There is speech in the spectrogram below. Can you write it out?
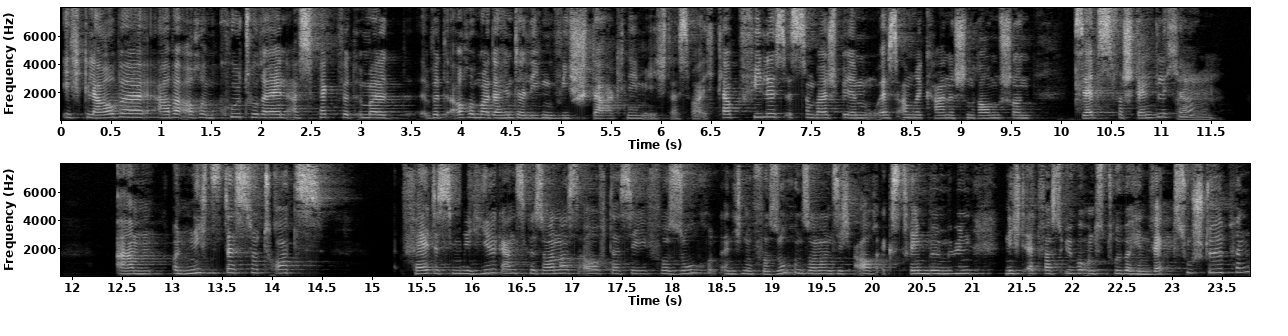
Ich glaube, aber auch im kulturellen Aspekt wird immer, wird auch immer dahinter liegen, wie stark nehme ich das wahr. Ich glaube, vieles ist zum Beispiel im US-amerikanischen Raum schon selbstverständlicher. Mhm. Ähm, und nichtsdestotrotz fällt es mir hier ganz besonders auf, dass sie versuchen, äh, nicht nur versuchen, sondern sich auch extrem bemühen, nicht etwas über uns drüber hinweg zu stülpen,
